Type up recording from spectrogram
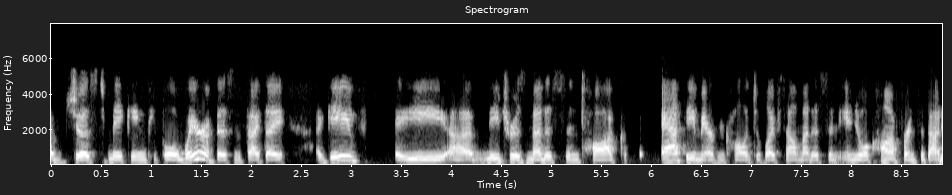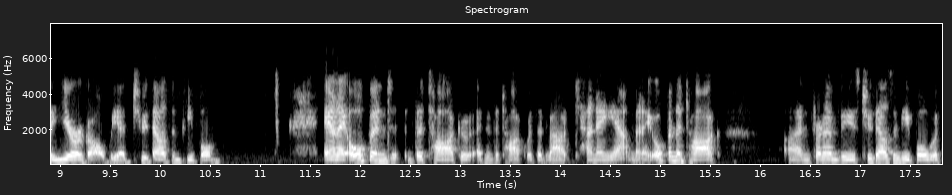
of just making people aware of this. In fact, I I gave a uh, Nature is Medicine talk at the American College of Lifestyle Medicine annual conference about a year ago. We had 2,000 people. And I opened the talk, I think the talk was at about 10 a.m. And I opened the talk uh, in front of these 2,000 people with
